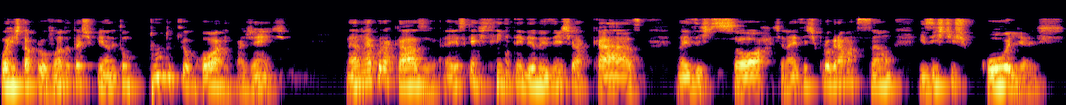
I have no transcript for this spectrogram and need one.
Ou a gente está provando ou está expiando. Então, tudo que ocorre com a gente né, não é por acaso. É isso que a gente tem que entender. Não existe acaso, não existe sorte, não existe programação, existe escolhas.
